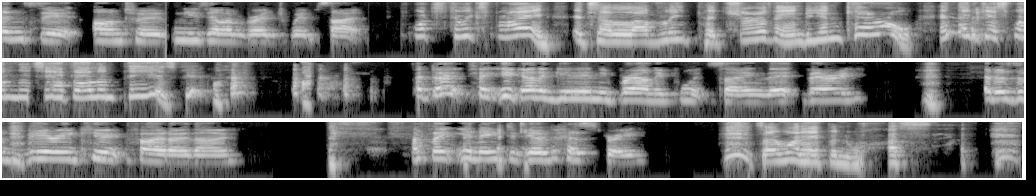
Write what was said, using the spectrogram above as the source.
insert onto New Zealand Bridge website what's to explain? It's a lovely picture of Andy and Carol, and they've just won the South Island Pairs. I don't think you're going to get any brownie points saying that, Barry. It is a very cute photo, though. I think you need to give history. So what happened was, I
